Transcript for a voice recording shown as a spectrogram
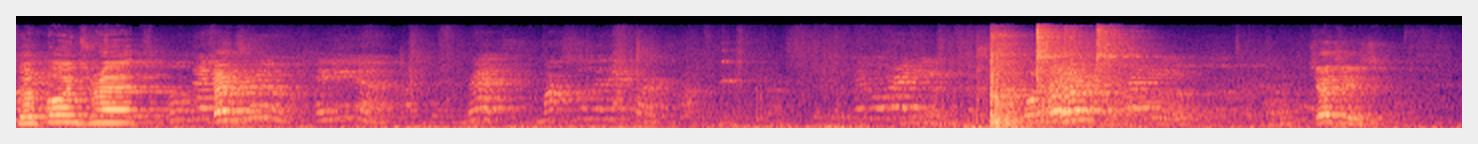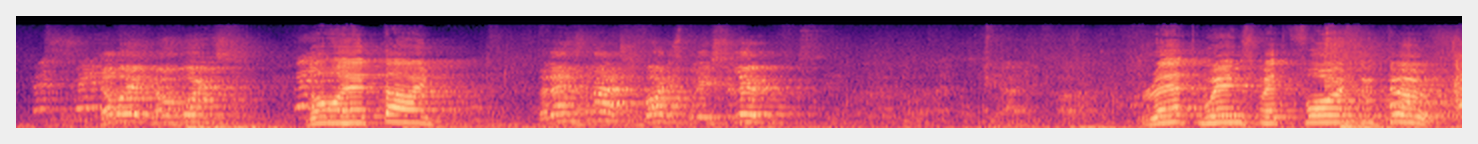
Two Mike. points red. Ontdek Fence. blue, Red, Max van den Eckert. Break. Judges. Double hit, no points. Double hit time. The ends the match. Fighters police salute. Red wins with 4 to 2.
